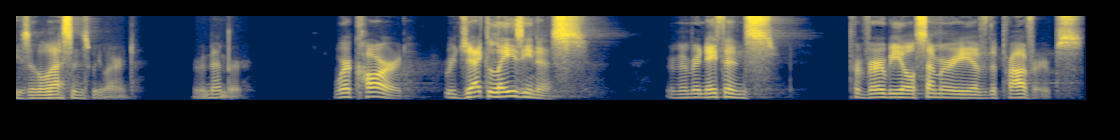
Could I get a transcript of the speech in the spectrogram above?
These are the lessons we learned. Remember, work hard, reject laziness. Remember Nathan's proverbial summary of the Proverbs.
